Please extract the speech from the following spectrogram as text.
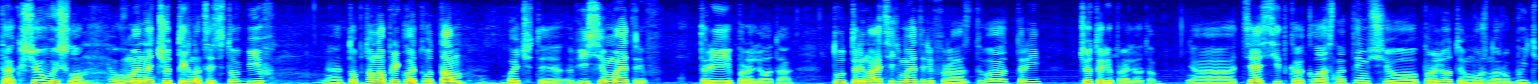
Так, що вийшло? В мене 14 стовбів. Е, Тобто, наприклад, от там, бачите, 8 метрів, 3 прольота. Тут 13 метрів, раз, два, три, 4 прольота. Е, Ця сітка класна тим, що прольоти можна робити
